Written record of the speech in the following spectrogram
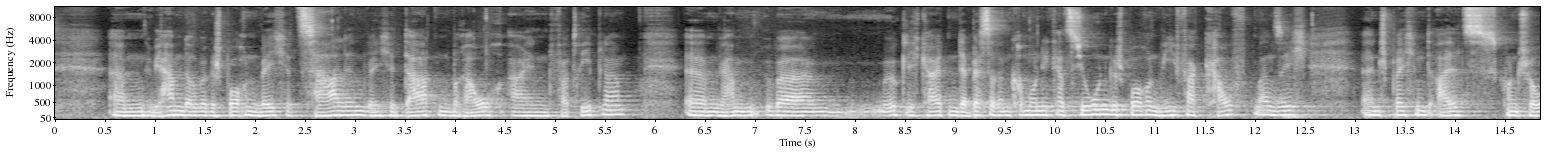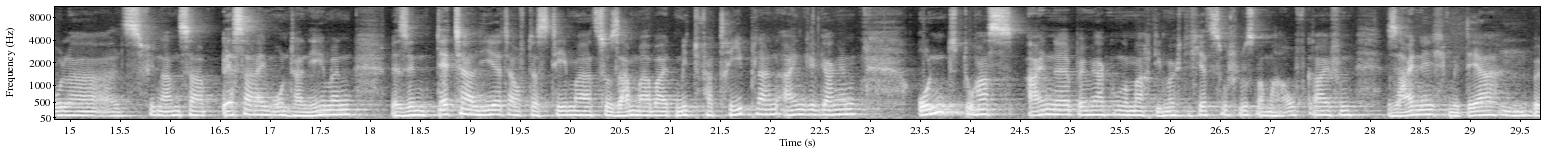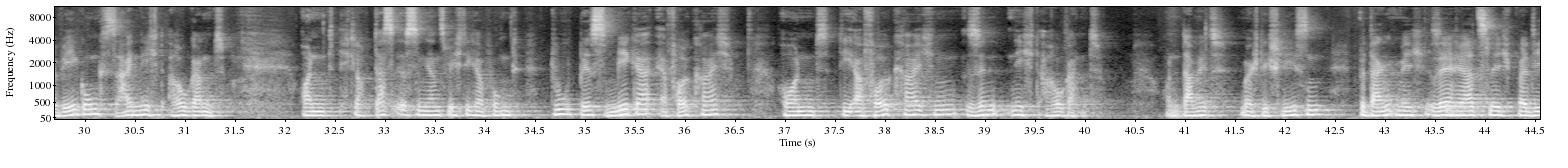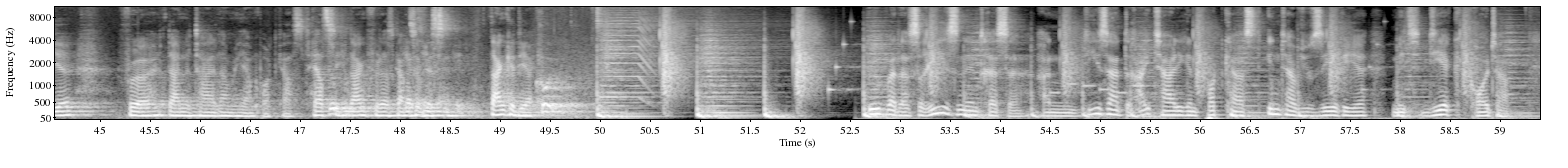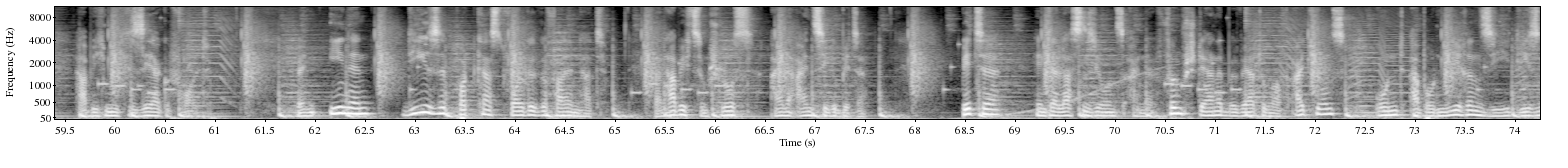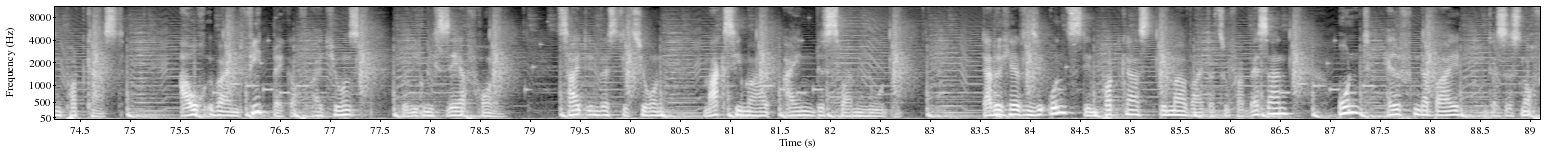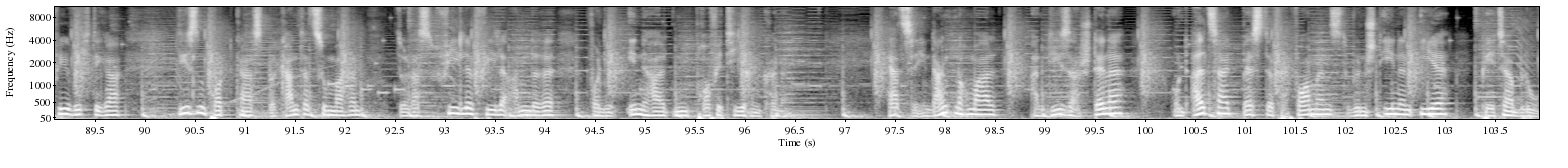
Ähm, wir haben darüber gesprochen, welche Zahlen, welche Daten braucht ein Vertriebler. Ähm, wir haben über Möglichkeiten der besseren Kommunikation gesprochen. Wie verkauft man sich? Entsprechend als Controller, als Finanzer besser im Unternehmen. Wir sind detailliert auf das Thema Zusammenarbeit mit Vertrieblern eingegangen. Und du hast eine Bemerkung gemacht, die möchte ich jetzt zum Schluss nochmal aufgreifen. Sei nicht mit der mhm. Bewegung, sei nicht arrogant. Und ich glaube, das ist ein ganz wichtiger Punkt. Du bist mega erfolgreich und die Erfolgreichen sind nicht arrogant. Und damit möchte ich schließen bedanke mich sehr herzlich bei dir für deine Teilnahme hier am Podcast. Herzlichen Dank für das ganze Wissen. Danke dir. Cool. Über das Rieseninteresse an dieser dreiteiligen Podcast-Interviewserie mit Dirk Kräuter habe ich mich sehr gefreut. Wenn Ihnen diese Podcast-Folge gefallen hat, dann habe ich zum Schluss eine einzige Bitte. Bitte hinterlassen Sie uns eine 5-Sterne-Bewertung auf iTunes und abonnieren Sie diesen Podcast. Auch über ein Feedback auf iTunes würde ich mich sehr freuen. Zeitinvestition maximal ein bis zwei Minuten. Dadurch helfen Sie uns, den Podcast immer weiter zu verbessern und helfen dabei, und das ist noch viel wichtiger, diesen Podcast bekannter zu machen, sodass viele, viele andere von den Inhalten profitieren können. Herzlichen Dank nochmal an dieser Stelle und allzeit beste Performance wünscht Ihnen Ihr Peter Blum.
